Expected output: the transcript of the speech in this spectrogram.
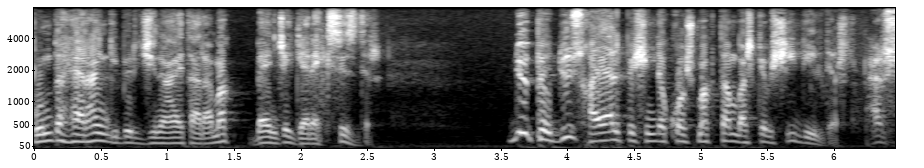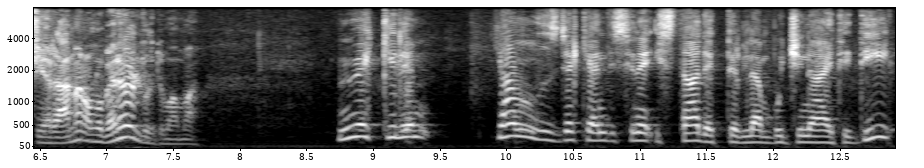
Bunda herhangi bir cinayet aramak bence gereksizdir. Düpedüz hayal peşinde koşmaktan başka bir şey değildir. Her şeye rağmen onu ben öldürdüm ama. Müvekkilim yalnızca kendisine isnat ettirilen bu cinayeti değil...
